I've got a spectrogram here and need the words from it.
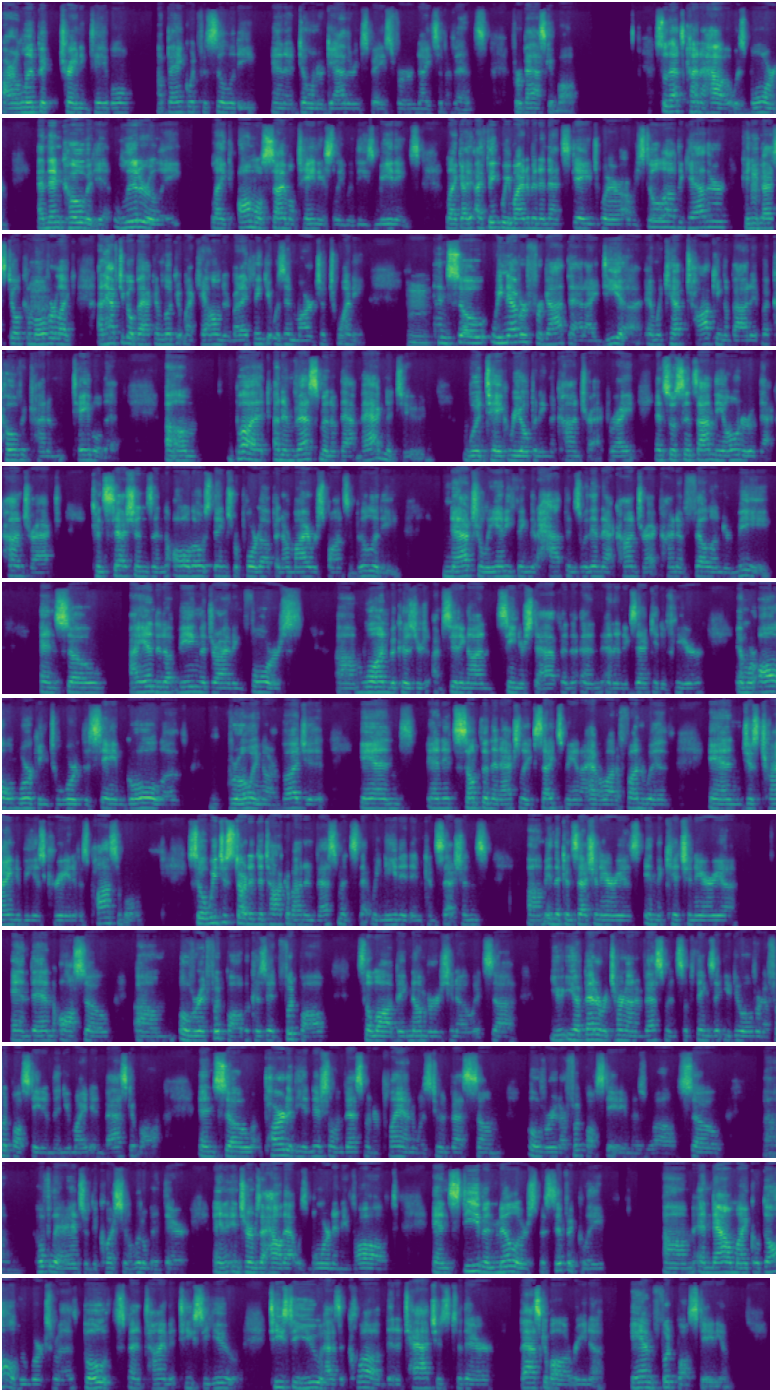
our Olympic training table, a banquet facility, and a donor gathering space for nights of events for basketball. So that's kind of how it was born. And then COVID hit. Literally, like almost simultaneously with these meetings. Like I, I think we might have been in that stage where are we still allowed to gather? Can you hmm. guys still come over? Like I'd have to go back and look at my calendar, but I think it was in March of 20. Mm. And so we never forgot that idea and we kept talking about it, but COVID kind of tabled it. Um, but an investment of that magnitude would take reopening the contract, right? And so since I'm the owner of that contract, concessions and all those things report up and are my responsibility naturally anything that happens within that contract kind of fell under me. And so i ended up being the driving force um, one because i'm sitting on senior staff and, and, and an executive here and we're all working toward the same goal of growing our budget. And and it's something that actually excites me and i have a lot of fun with and just trying to be as creative as possible so we just started to talk about investments that we needed in concessions, um, in the concession areas, in the kitchen area, and then also um, over at football, because in football, it's the law of big numbers. You know, it's uh, you, you have better return on investments of things that you do over in a football stadium than you might in basketball. And so part of the initial investment or plan was to invest some over at our football stadium as well. So um, hopefully I answered the question a little bit there and in terms of how that was born and evolved. And Stephen Miller specifically, um, and now Michael Dahl, who works with us, both spent time at TCU. TCU has a club that attaches to their basketball arena and football stadium,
